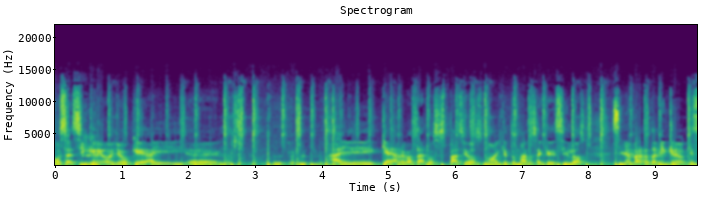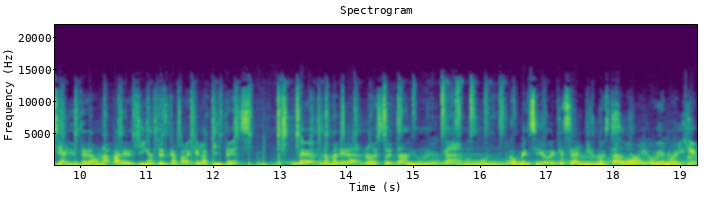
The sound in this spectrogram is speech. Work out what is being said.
O sea, sí creo yo que hay... eh, hay que arrebatar los espacios, ¿no? Hay que tomarlos, hay que decirlos. Sin embargo, también creo que si alguien te da una pared gigantesca para que la pintes, de alguna manera no estoy tan, tan convencido de que sea el mismo Estado o el gobierno el que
